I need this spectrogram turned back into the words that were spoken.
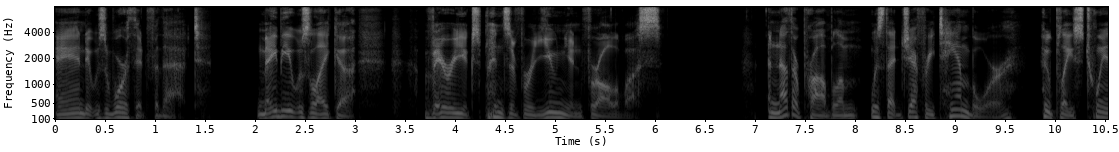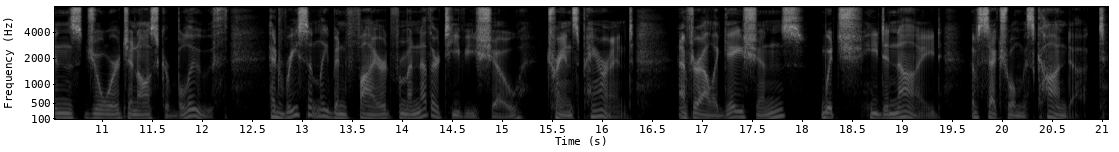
and it was worth it for that. Maybe it was like a very expensive reunion for all of us. Another problem was that Jeffrey Tambor, who plays twins George and Oscar Bluth, had recently been fired from another TV show, Transparent, after allegations, which he denied, of sexual misconduct.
